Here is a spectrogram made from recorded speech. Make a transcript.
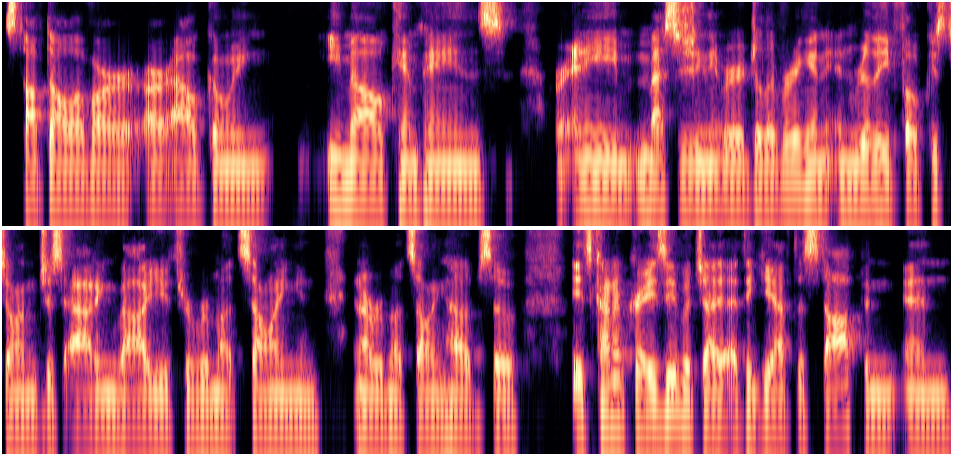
stopped all of our our outgoing email campaigns or any messaging that we were delivering and, and really focused on just adding value through remote selling and, and our remote selling hub. So it's kind of crazy, which I, I, think you have to stop and, and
